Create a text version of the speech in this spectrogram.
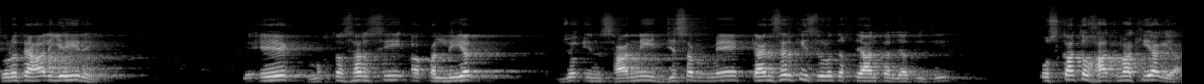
صورت حال یہی رہی کہ ایک مختصر سی اقلیت جو انسانی جسم میں کینسر کی صورت اختیار کر جاتی تھی، اس کا تو خاتمہ کیا گیا۔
